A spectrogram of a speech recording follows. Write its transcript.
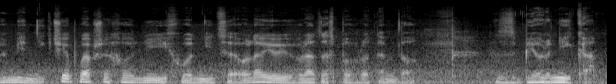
wymiennik ciepła przechodni chłodnicę oleju i wraca z powrotem do zbiornika.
